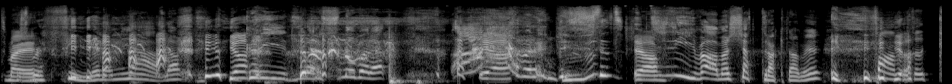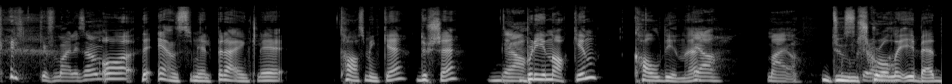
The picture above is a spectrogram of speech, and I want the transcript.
til meg bare finne den jævla ja, glidelåsen og bare ja. Ja. drive av meg kjøttdrakta mi. Faen, Ja. det klikker for meg, liksom. Og det eneste som hjelper, er egentlig ta sminke, dusje, Ja. bli naken, kald dyne, Ja. Meg òg. doomscrolle i bed.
